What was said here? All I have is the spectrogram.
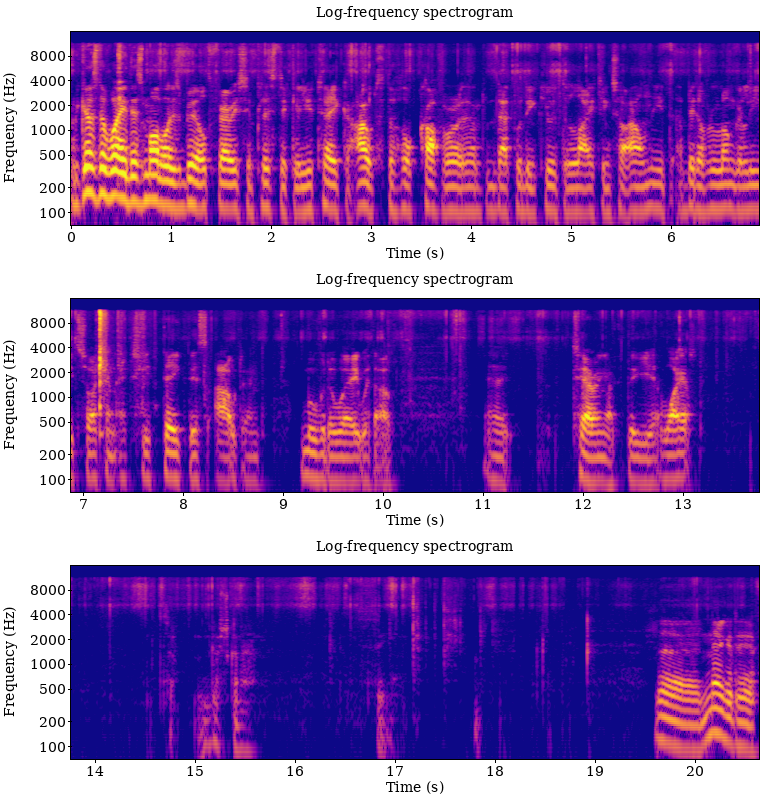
Because the way this model is built, very simplistically, you take out the whole cover and that would include the lighting, so I'll need a bit of a longer lead so I can actually take this out and move it away without uh, tearing up the uh, wires. So I'm just gonna see. The negative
